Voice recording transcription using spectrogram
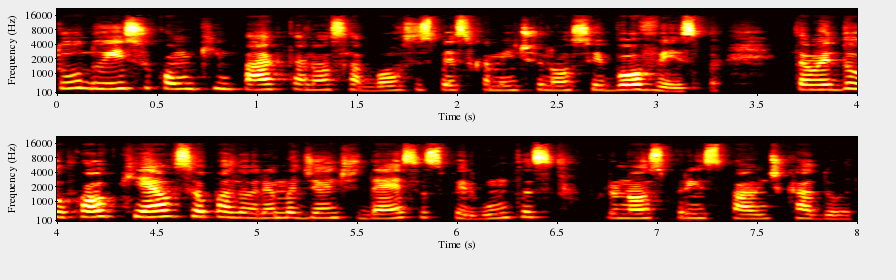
tudo isso como que impacta a nossa bolsa, especificamente o nosso Ibovespa. Então, Edu, qual que é o seu panorama diante dessas perguntas para o nosso principal indicador?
